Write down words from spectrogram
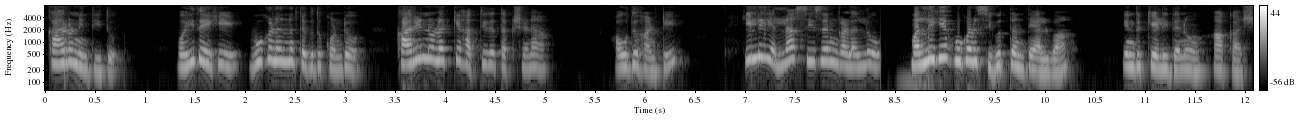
ಕಾರು ನಿಂತಿತು. ವೈದೇಹಿ ಹೂಗಳನ್ನು ತೆಗೆದುಕೊಂಡು ಕಾರಿನೊಳಕ್ಕೆ ಹತ್ತಿದ ತಕ್ಷಣ, ಹೌದು ಆಂಟಿ, ಇಲ್ಲಿ ಎಲ್ಲ ಸೀಸನ್ಗಳಲ್ಲೂ ಮಲ್ಲಿಗೆ ಹೂಗಳು ಸಿಗುತ್ತಂತೆ ಅಲ್ವಾ? ಎಂದು ಕೇಳಿದನು ಆಕಾಶ್.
